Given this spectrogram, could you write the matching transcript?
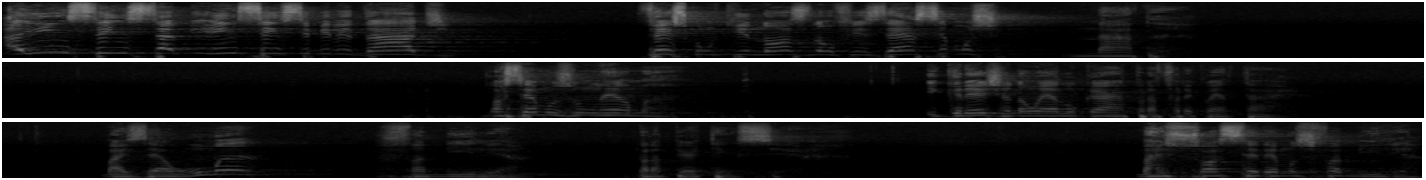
a insensibilidade fez com que nós não fizéssemos nada. Nós temos um lema: igreja não é lugar para frequentar, mas é uma família para pertencer. Mas só seremos família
